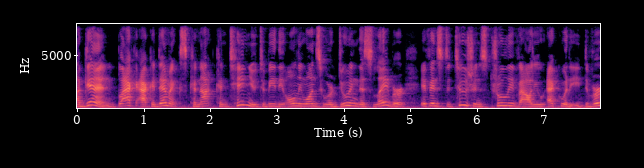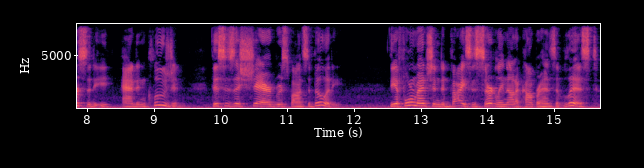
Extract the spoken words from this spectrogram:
Again, black academics cannot continue to be the only ones who are doing this labor if institutions truly value equity, diversity, and inclusion. This is a shared responsibility. The aforementioned advice is certainly not a comprehensive list,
